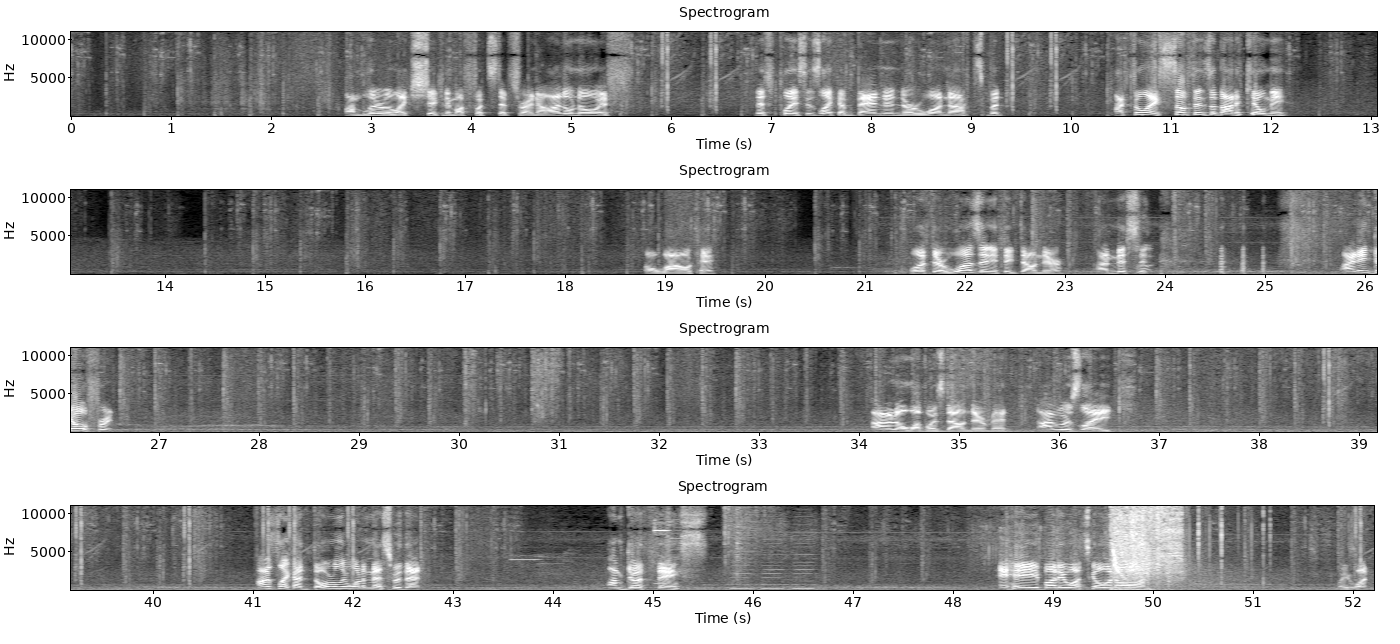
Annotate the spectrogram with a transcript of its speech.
I'm literally, like, shaking in my footsteps right now. I don't know if this place is, like, abandoned or whatnot, but I feel like something's about to kill me. Oh, wow, okay. Well, if there was anything down there, I missed it. I didn't go for it. I don't know what was down there, man. I was like... I was like, I don't really want to mess with that. I'm good, thanks. Hey, buddy, what's going on? Wait, what?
